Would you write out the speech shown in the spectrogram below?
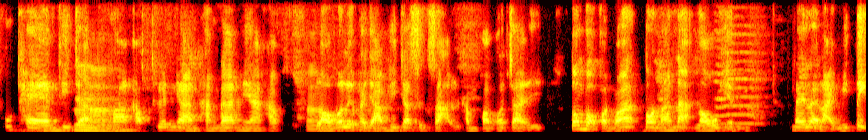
ผู้แทนที่จะมาขับเคลื่อนงานทางด้านนี้ครับ เราก็เลยพยายามที่จะศึกษาหรือทำความเข้าใจ ต้องบอกก่อนว่าตอนนั้นอะเราเห็นในหลาย ๆ มิติ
